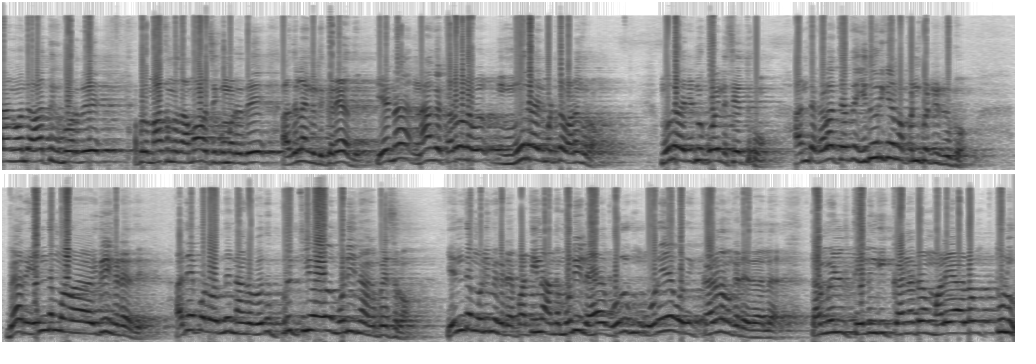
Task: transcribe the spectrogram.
நாங்கள் வந்து ஆற்றுக்கு போகிறது அப்புறம் மாதம் மாதம் அமாவாசைக்கு போகிறது அதெல்லாம் எங்களுக்கு கிடையாது. ஏன்னா நாங்கள் கடவுளை மூதாயிரம் மட்டும் தான் வழங்குறோம் மூதாயிரம்னு கோயிலில் சேர்த்துக்குவோம். அந்த கலாச்சாரத்தை இது வரைக்கும் நம்ம பின்பற்றிட்டு இருக்கோம். வேற எந்த இதுவும் கிடையாது. அதே போல் வந்து நாங்கள் வந்து பிரத்யோக மொழி நாங்கள் பேசுகிறோம் எந்த மொழியுமே கிடையாது. பார்த்தீங்கன்னா அந்த மொழியில் ஒரு ஒரே ஒரு கன்னடம் கிடையாது அதில். தமிழ் தெலுங்கு கன்னடம் மலையாளம் துளு.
